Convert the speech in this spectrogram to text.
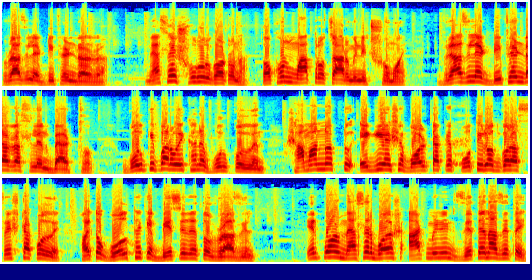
ব্রাজিলের ডিফেন্ডাররা। ম্যাচের শুরুর ঘটনা, তখন মাত্র চার মিনিট সময়। ব্রাজিলের ডিফেন্ডাররা ছিলেন ব্যর্থ। গোলকিপার ওইখানে ভুল করলেন সামান্য একটু এগিয়ে এসে বলটাকে প্রতিরোধ করার চেষ্টা করলে হয়তো গোল থেকে বেঁচে যেত ব্রাজিল। এরপর ম্যাচের বয়স আট মিনিট যেতে না যেতেই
